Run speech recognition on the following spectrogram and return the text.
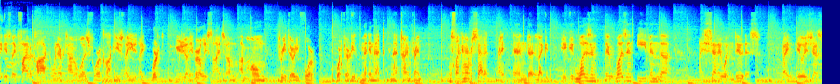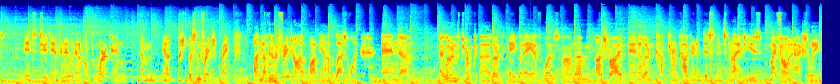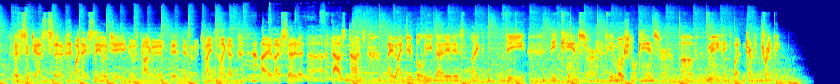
like it's like five o'clock or whatever time it was, four o'clock. I, usually, I, I worked usually on the early side, so I'm I'm home 3:30, 4 4:30 in, that in that time frame. It's like I never said it, right? And uh, like it, it wasn't there wasn't even the I said I wouldn't do this, right? It was just it's Tuesday afternoon and I'm home from work and um, you know, what's in the fridge, right? Um, nothing in the fridge. I'll have a bottle, you know, have a glass of wine. And um, I learned the term, uh, I learned a, what AF was on um, on Strive, and I learned the co- term cognitive dissonance. And I have used my phone actually suggests if I type COG, it goes cognitive di- dissonance, right? So like I've I've, I've said it a, a thousand times. I, I do believe that it is like the the cancer, the emotional cancer of many things, but in terms of drinking.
